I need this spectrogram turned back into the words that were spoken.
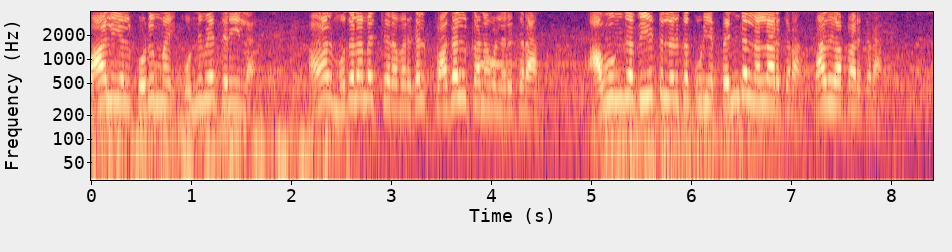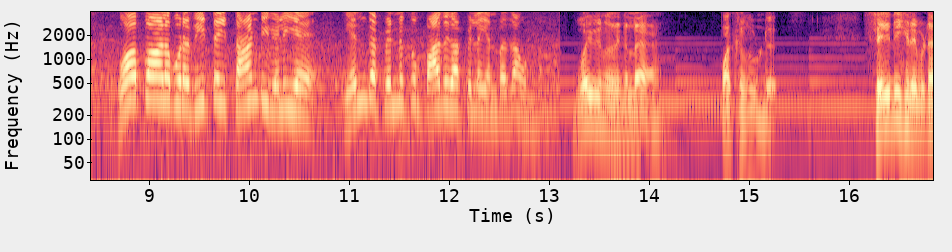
பாலியல் கொடுமை ஒண்ணுமே தெரியல. அதனால் முதலமைச்சர் அவர்கள் பகல் கனவுல இருக்கிறாங்க. அவங்க வீட்டில் இருக்கக்கூடிய பெண்கள் நல்லா இருக்கிறாங்க பாதுகாப்பா இருக்கிறாங்க. கோபாலபுர வீட்டை தாண்டி வெளியே எந்த பெண்ணுக்கும் பாதுகாப்பு இல்லை என்பதுதான் உண்மை. ஓய்வு நேரங்களில் பார்க்கறது உண்டு. செய்திகளை விட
